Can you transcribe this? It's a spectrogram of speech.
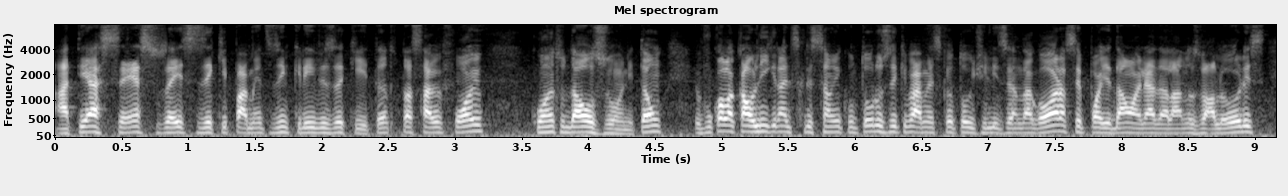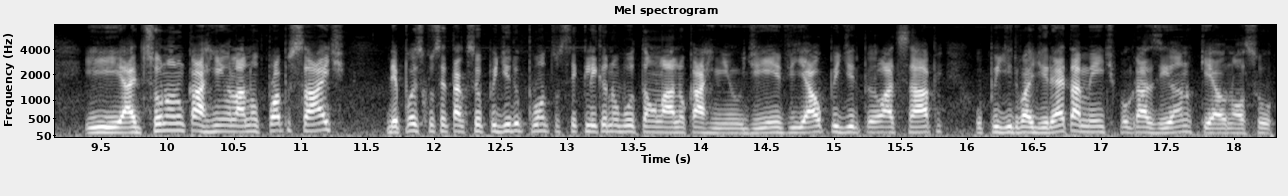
a ter acesso a esses equipamentos incríveis aqui, tanto da Sábio quanto da Ozone. Então, eu vou colocar o link na descrição aí com todos os equipamentos que eu estou utilizando agora, você pode dar uma olhada lá nos valores e adiciona no carrinho lá no próprio site depois que você está com o seu pedido pronto, você clica no botão lá no carrinho de enviar o pedido pelo WhatsApp. O pedido vai diretamente para o Graziano, que é o nosso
